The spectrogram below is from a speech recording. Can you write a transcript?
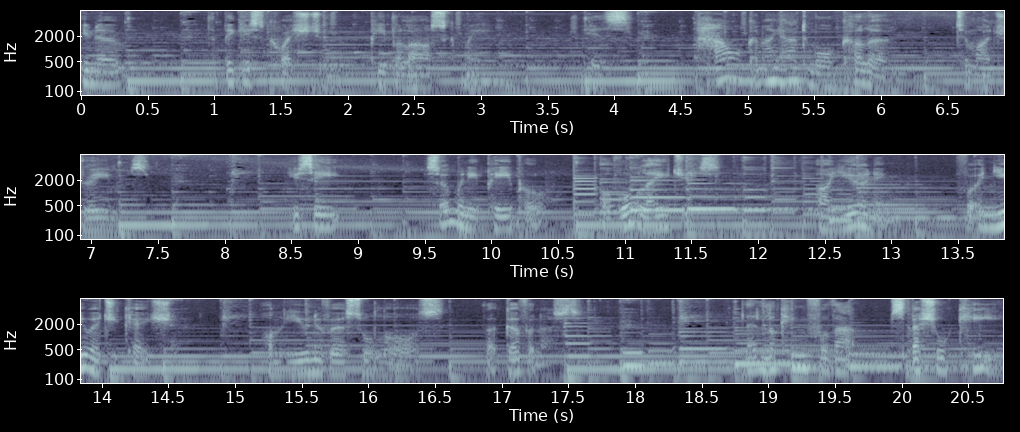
You know, the biggest question people ask me is how can I add more colour to my dreams? You see, so many people of all ages are yearning for a new education on the universal laws that govern us. They're looking for that special key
